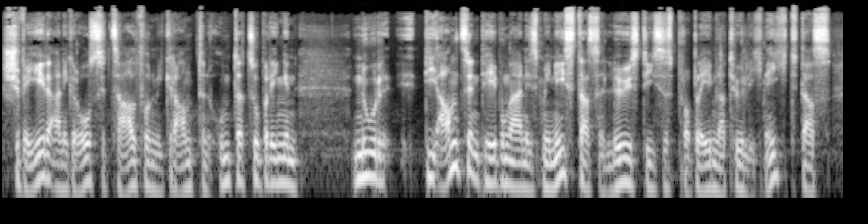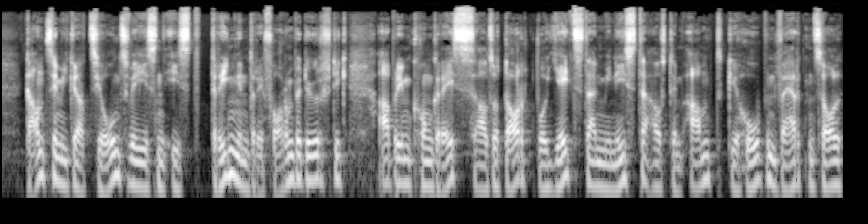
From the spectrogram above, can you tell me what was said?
schwer, eine große Zahl von Migranten unterzubringen. Nur die Amtsenthebung eines Ministers löst dieses Problem natürlich nicht. Das ganze Migrationswesen ist dringend reformbedürftig, aber im Kongress, also dort, wo jetzt ein Minister aus dem Amt gehoben werden soll,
